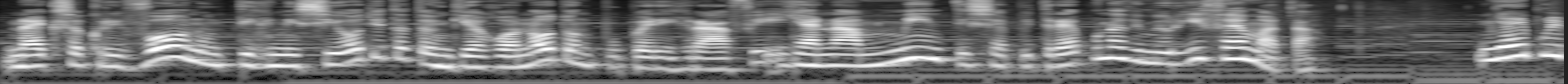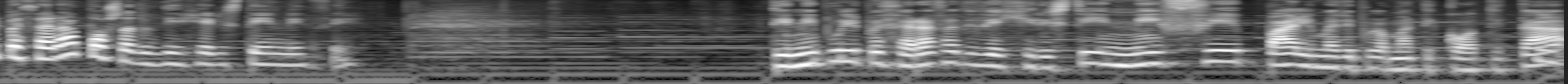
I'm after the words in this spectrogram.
να εξακριβώνουν τη γνησιότητα των γεγονότων που περιγράφει για να μην της επιτρέπουν να δημιουργεί θέματα. Μια ύπουλη πεθερά πώς θα τη διαχειριστεί η νύφη. Την ύπουλη πεθερά θα τη διαχειριστεί η νύφη πάλι με διπλωματικοτητα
